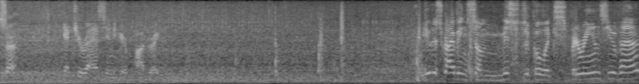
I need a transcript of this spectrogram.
Sir, get your ass in here, Padre. Are you describing some mystical experience you've had?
